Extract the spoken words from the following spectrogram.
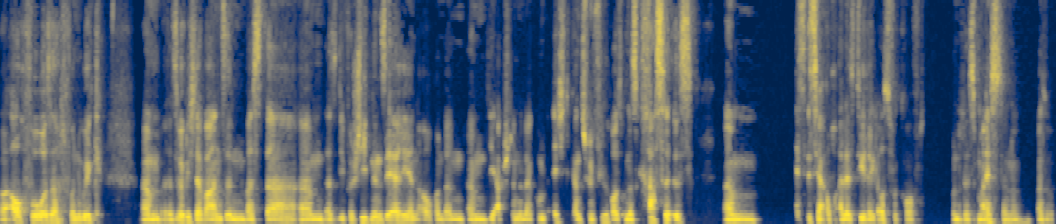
Auch verursacht von Wick. Ähm, ist wirklich der Wahnsinn, was da, ähm, also die verschiedenen Serien auch und dann ähm, die Abstände, da kommt echt ganz schön viel raus. Und das Krasse ist, ähm, es ist ja auch alles direkt ausverkauft. Und das meiste, ne? Also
